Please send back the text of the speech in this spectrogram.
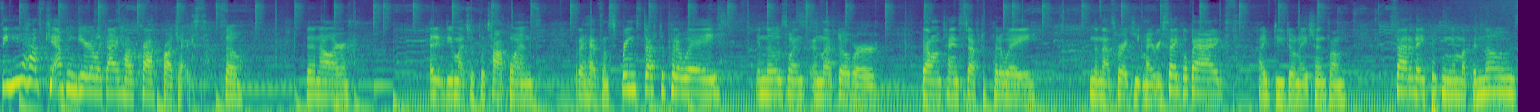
See, he has camping gear like I have craft projects. So then our, I didn't do much with the top ones, but I had some spring stuff to put away in those ones and leftover Valentine stuff to put away. And then that's where I keep my recycle bags. I do donations on Saturday, picking them up in those.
